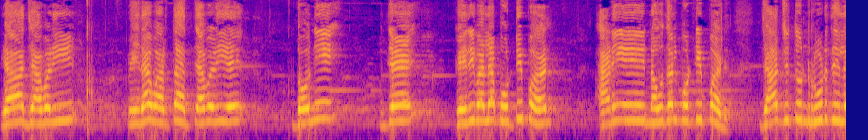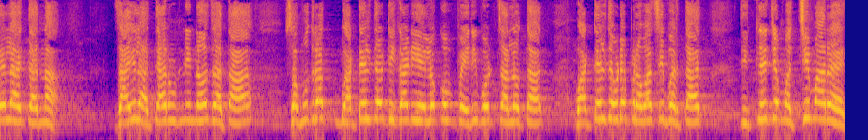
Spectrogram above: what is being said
या ज्यावेळी फेऱ्या वाढतात त्यावेळी हे दोन्ही म्हणजे फेरीवाल्या बोटी पण आणि नौदल बोटी पण ज्या जिथून रूट दिलेला आहे त्यांना जायला त्या रूटनी न जाता समुद्रात वाटेल त्या ठिकाणी हे लोक फेरी बोट चालवतात. वाटेल तेवढे प्रवासी भरतात. तिथले जे मच्छीमार आहेत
